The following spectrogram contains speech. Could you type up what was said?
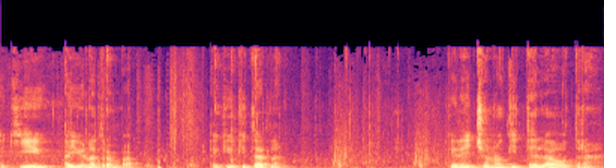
aquí hay una trampa. Hay que quitarla. Que de hecho no quité la otra.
